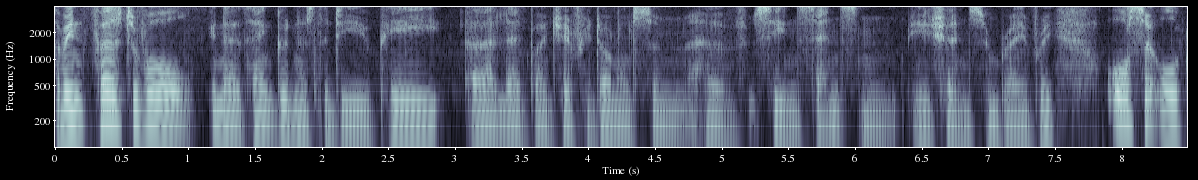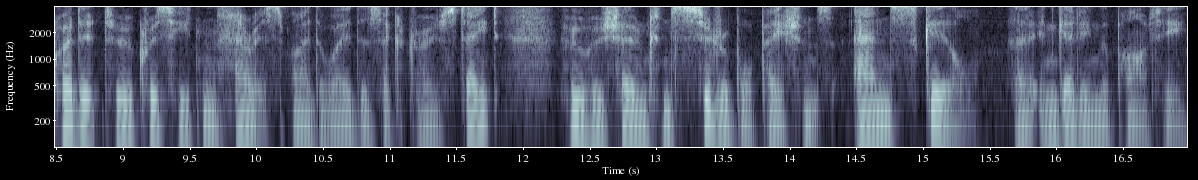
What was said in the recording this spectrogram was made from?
I mean, first of all, you know, thank goodness the DUP, uh, led by Jeffrey Donaldson, have seen sense and he's shown some bravery. Also, all credit to Chris Heaton Harris, by the way, the Secretary of State, who has shown considerable patience and skill uh, in getting the party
